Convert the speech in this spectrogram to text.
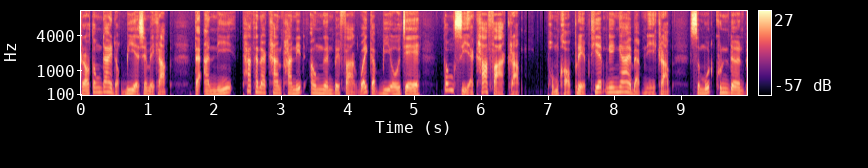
เราต้องได้ดอกเบี้ยใช่ไหมครับ แต่อันนี้ถ้าธนาคารพาณิชย์เอาเงินไปฝากไว้กับ BOJ ต้องเสียค่าฝากครับ ผมขอเปรียบเทียบง่ายๆ แบบนี้ครับ สมมติคุณเดินไป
